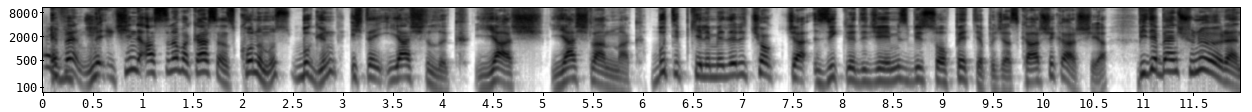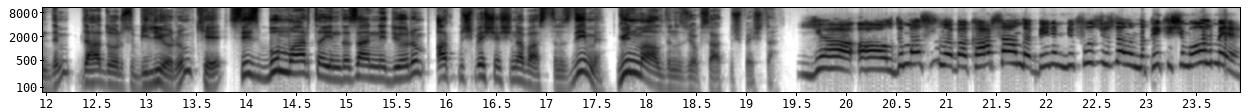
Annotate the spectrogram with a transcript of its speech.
Efendim ne- şimdi aslına bakarsanız konumuz bugün işte yaşlılık, yaş, yaşlanmak bu tip kelimeleri çokça zikredeceğimiz bir sohbet yapacağız karşı karşıya. Bir de ben şunu öğrendim daha doğrusu biliyorum ki siz bu Mart ayında zannediyorum 65 yaşına bastınız değil mi? Gün mü aldınız yoksa 65'ten? Ya aldım aslına bakarsan da benim nüfus cüzdanımda pek işim olmuyor.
